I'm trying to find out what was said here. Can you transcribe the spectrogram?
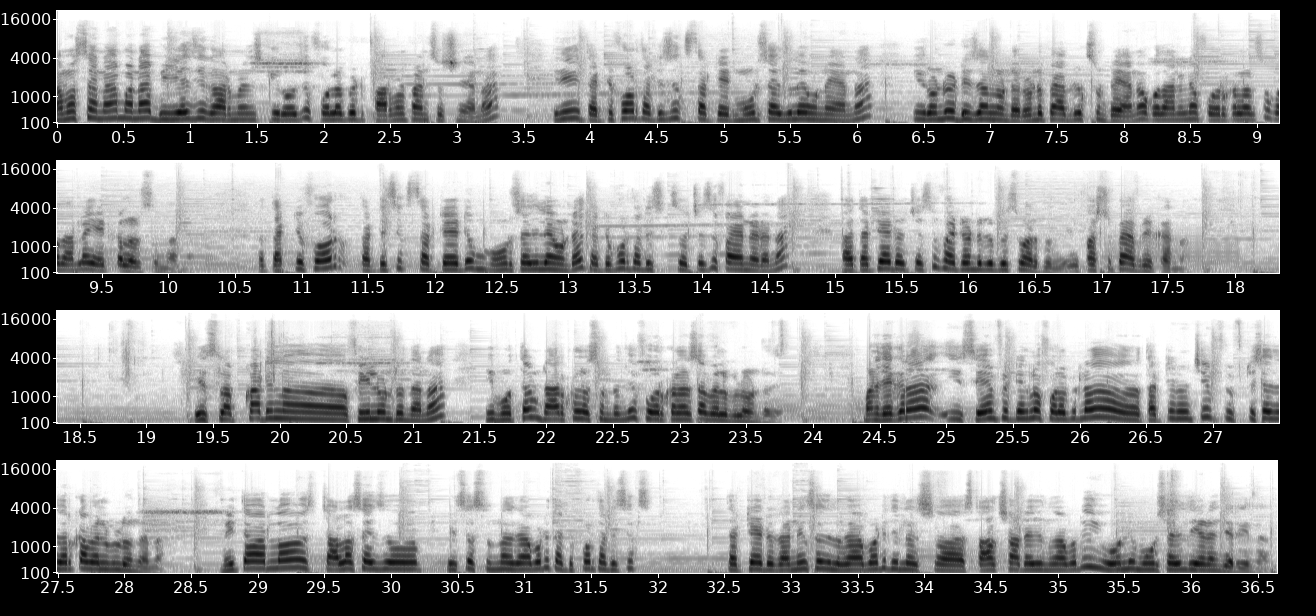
నమస్తే అన్న. మన బిఏజీ గార్మెంట్స్కి రోజు ఫోలోపెట్ ఫార్మల్ ప్యాంట్స్ వచ్చినాయన్న ఇది thirty four thirty six thirty eight మూడు సైజులే ఉన్నాయన్న ఈ రెండు డిజైన్లు ఉంటాయి. రెండు ఫ్యాబ్రిక్స్ ఉంటాయన్న ఒక దానిలో ఫోర్ కలర్స్ ఒక దానిలో ఎయిట్ కలర్స్ ఉందన్న thirty four thirty six thirty eight మూడు సైజులే ఉంటాయి. థర్టీ ఫోర్ థర్టీ సిక్స్ వచ్చేసి ఫైవ్ హండ్రెడ్ అన్న. థర్టీ ఎయిట్ వచ్చేసి ఫైవ్ ట్వంటీ రూపీస్ పడుతుంది. ఇది ఫస్ట్ ఫ్యాబ్రిక్ అన్న. ఇది స్లబ్ కాటన్ ఫీల్ ఉంటుందన్న ఇది మొత్తం డార్క్ కలర్స్ ఉంటుంది. ఫోర్ కలర్స్ అవైలబుల్ ఉంటుంది. మన దగ్గర ఈ సేమ్ ఫిట్టింగ్లో ఫోలోపెట్లో థర్టీ నుంచి ఫిఫ్టీ సైజ్ వరకు అవైలబుల్ ఉందన్న. మిగతా వాటిలో చాలా సైజు పీసెస్ ఉన్నది కాబట్టి thirty four thirty six thirty eight running సైజులు కాబట్టి దీనిలో స్టాక్ షార్టేజ్ ఉంది కాబట్టి ఓన్లీ మూడు సైజులు తీయడం జరిగింది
